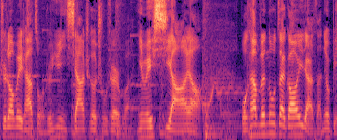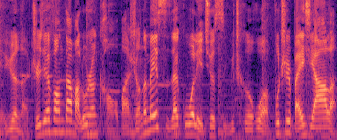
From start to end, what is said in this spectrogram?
知道为啥总是运虾车出事儿吧？因为虾呀！我看温度再高一点，咱就别运了，直接放大马路上烤吧，省得没死在锅里却死于车祸，不吃白瞎了。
